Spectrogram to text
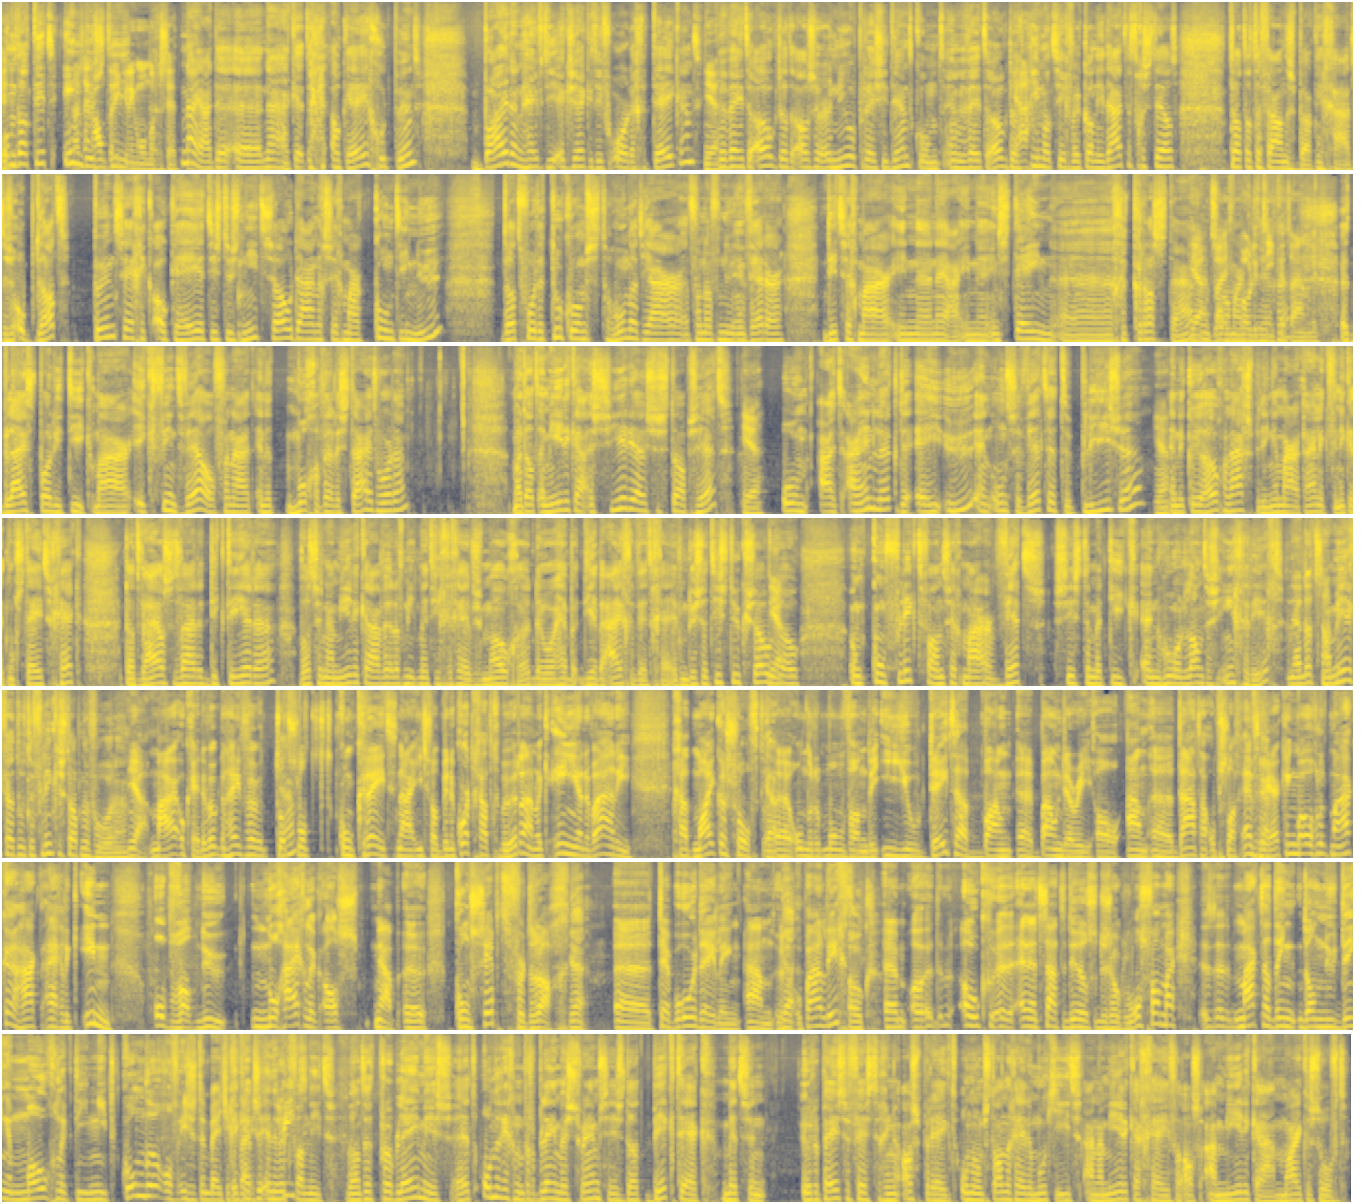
Omdat dit in de handtekening ondergezet. Nou ja, uh, nou ja oké, goed punt. Biden heeft die executive order getekend. Ja. We weten ook dat als er een nieuwe president komt... en we weten ook dat ja. iemand zich weer kandidaat heeft gesteld... dat dat de vuilnisbak in gaat. Dus op dat punt zeg ik: oké, het is dus niet zodanig, zeg maar, continu. dat voor de toekomst, 100 jaar vanaf nu en verder. dit zeg maar in, uh, nou ja, in, uh, in steen uh, gekrast staat. Ja, het blijft politiek uiteindelijk. Het blijft politiek. Maar ik vind wel vanuit. en het mocht wel eens tijd worden. Maar dat Amerika een serieuze stap zet. Ja om uiteindelijk de EU en onze wetten te pleasen. En dan kun je hoog en laag springen, maar uiteindelijk vind ik het nog steeds gek dat wij als het ware dicteren wat ze in Amerika wel of niet met die gegevens mogen. Door hebben, die hebben eigen wetgeving. Dus dat is natuurlijk sowieso een conflict van zeg maar wetssystematiek en hoe een land is ingericht. Nou, dat Amerika doet een flinke stap naar voren. Ja, maar oké, dan wil ik nog even tot slot concreet naar iets wat binnenkort gaat gebeuren. Namelijk 1 januari gaat Microsoft uh, onder het mom van de EU Data uh, Al aan uh, dataopslag en verwerking mogelijk maken. Haakt eigenlijk in op wat nu nog eigenlijk als uh, conceptverdrag. Ja. Uh, ter beoordeling aan Europa ja, ligt. Ook. Um, ook en het staat er deels dus ook los van. Maar maakt dat ding dan nu dingen mogelijk die niet konden? Of is het een beetje Ik heb de indruk van niet. Want het probleem is, het onderliggende probleem bij Schrems is dat Big Tech met zijn Europese vestigingen afspreekt. Onder omstandigheden moet je iets aan Amerika geven. Als Amerika, Microsoft,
